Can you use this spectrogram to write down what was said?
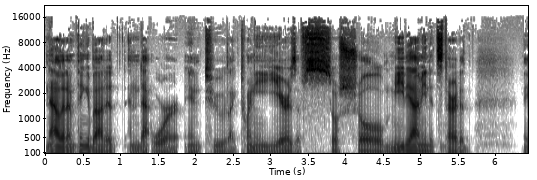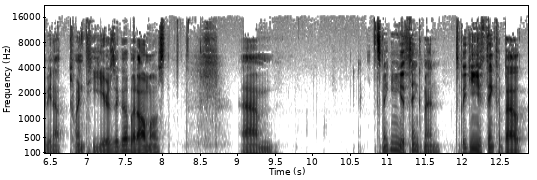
now that I'm thinking about it, and that we're into like 20 years of social media. I mean, it started maybe not 20 years ago, but almost. Um, it's making you think, man. It's making you think about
